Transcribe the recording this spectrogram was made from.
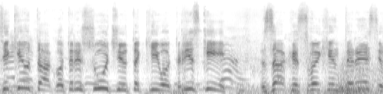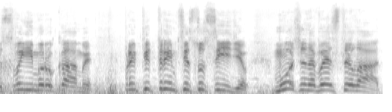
Тільки отак, от рішучий, такий от різкий захист своїх інтересів своїми руками при підтримці сусідів може навести лад.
